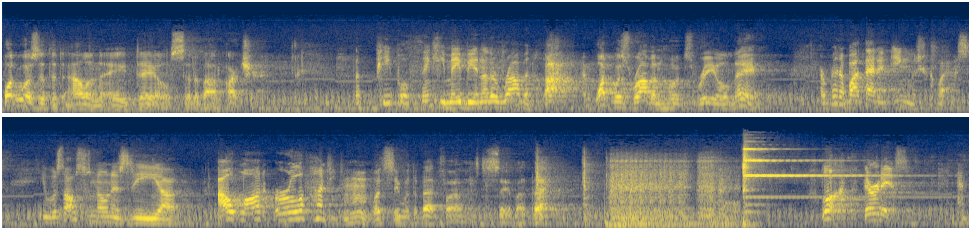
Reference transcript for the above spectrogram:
What was it that Alan A. Dale said about Archer? The people think he may be another Robin Hood. Ah, and what was Robin Hood's real name? I read about that in English class. He was also known as the uh, outlawed Earl of Huntington. Hmm, let's see what the bat file has to say about that. Look, there it is. An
